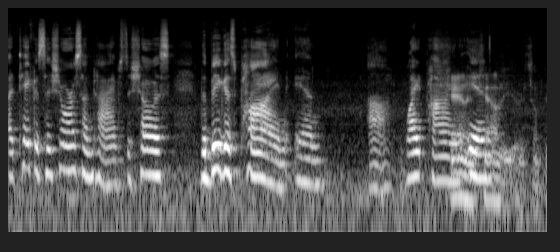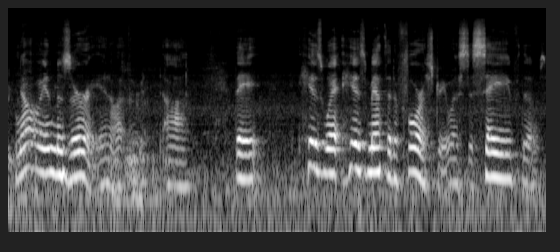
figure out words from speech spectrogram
uh, take us ashore sometimes to show us the biggest pine in uh, White Pine Shannon in County or something. no in Missouri. You know, Missouri. uh, they his way his method of forestry was to save those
